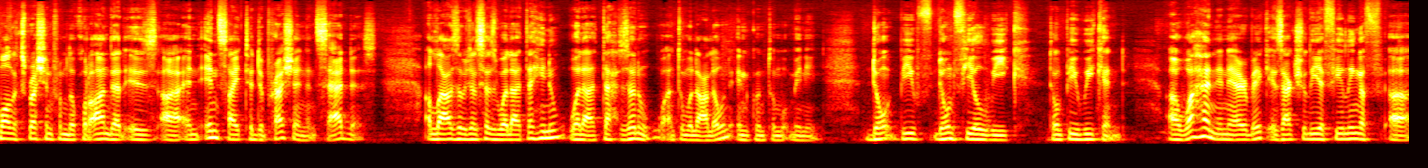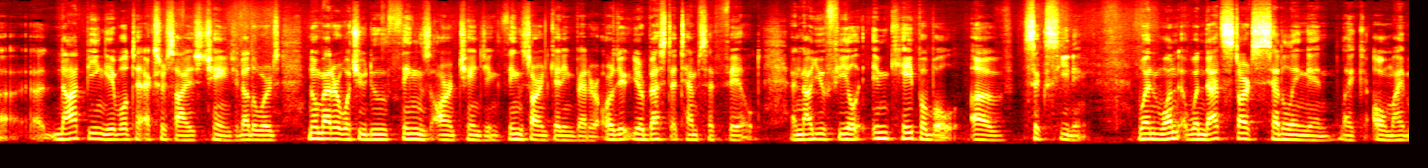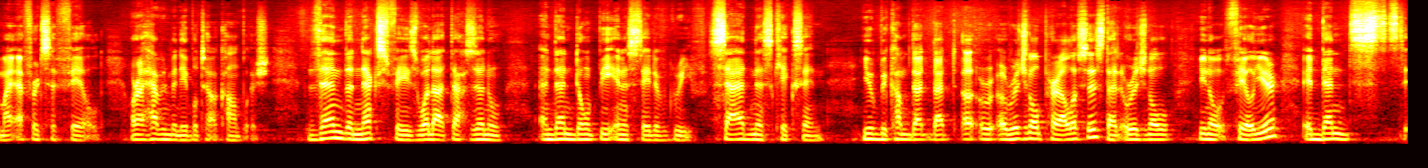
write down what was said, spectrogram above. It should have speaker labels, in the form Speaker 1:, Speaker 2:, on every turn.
Speaker 1: small expression from the Quran that is uh, an insight to depression and sadness. Allah Azza wa Jalla says, وَلَا تَهِنُوا وَلَا تَحْزَنُوا وَأَنْتُمُ الْأَعْلَوْنَ إِن كُنتُم مُؤْمِنِينَ Don't be, don't feel weak. Don't be weakened. Uh, wahan in Arabic is actually a feeling of uh, not being able to exercise change. In other words, no matter what you do, things aren't changing, things aren't getting better, or the, your best attempts have failed, and now you feel incapable of succeeding when one when that starts settling in like oh my, my efforts have failed or i haven't been able to accomplish then the next phase wala tahzanu and then don't be in a state of grief sadness kicks in you become that that uh, original paralysis that original you know failure it then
